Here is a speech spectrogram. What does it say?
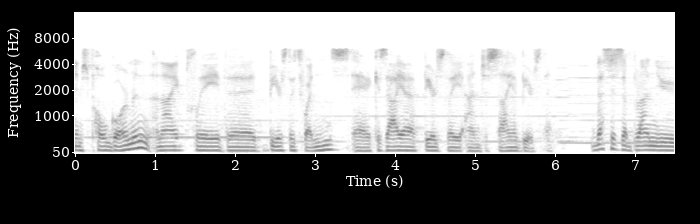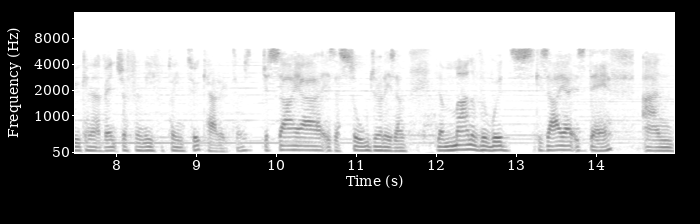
name's Paul Gorman and I play the Beardsley twins, uh, Keziah Beardsley and Josiah Beardsley. This is a brand new kind of adventure for me for playing two characters. Josiah is a soldier, he's a, a man of the woods. Keziah is deaf, and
